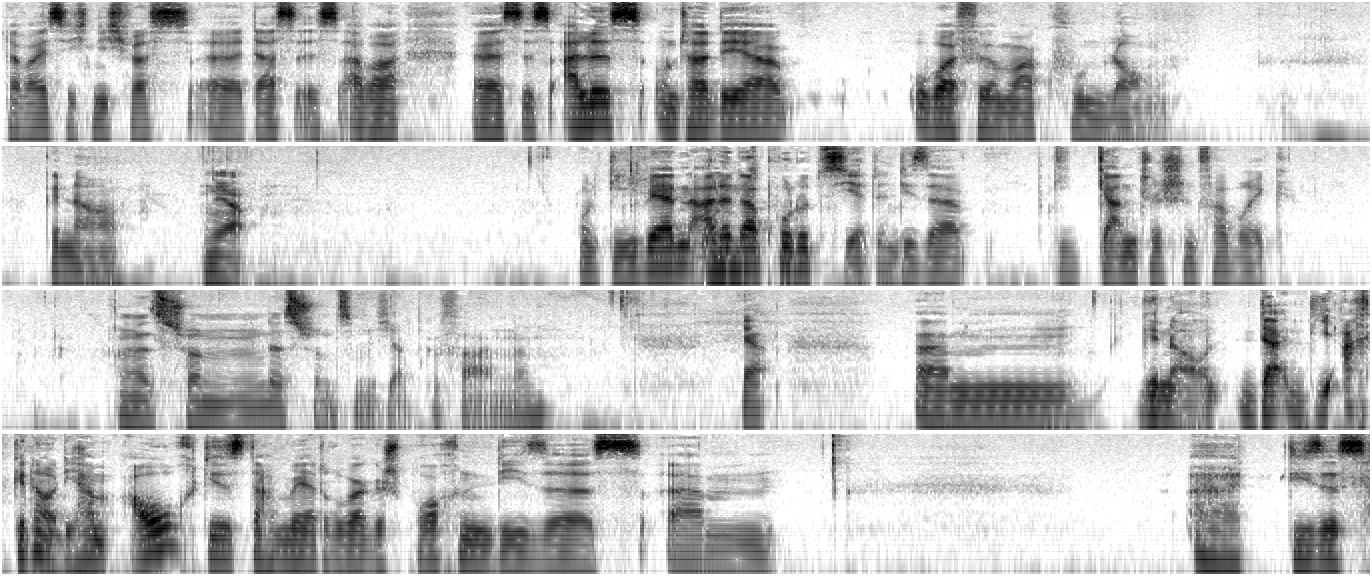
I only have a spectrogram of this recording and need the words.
Da weiß ich nicht, was äh, das ist, aber äh, es ist alles unter der Oberfirma Kunlong. Genau. Ja. Und die werden alle Und, da produziert, in dieser gigantischen Fabrik. Das ist schon, das ist schon ziemlich abgefahren, ne? Ja. Ähm, genau. Und da, die, ach genau, die haben auch dieses, da haben wir ja drüber gesprochen, dieses, ähm, äh, dieses,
